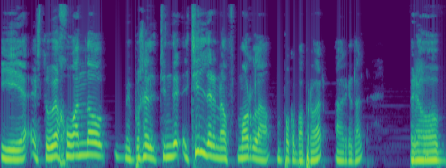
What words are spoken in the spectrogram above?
y estuve jugando, me puse el, Chinde- el Children of Morla un poco para probar, a ver qué tal. Pero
